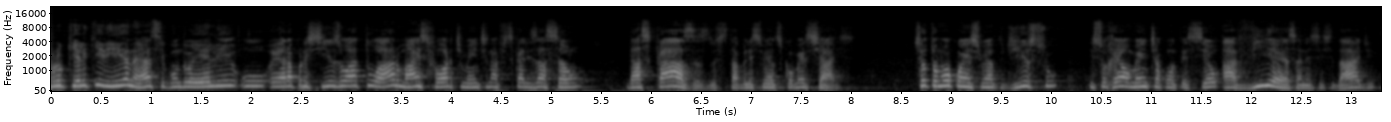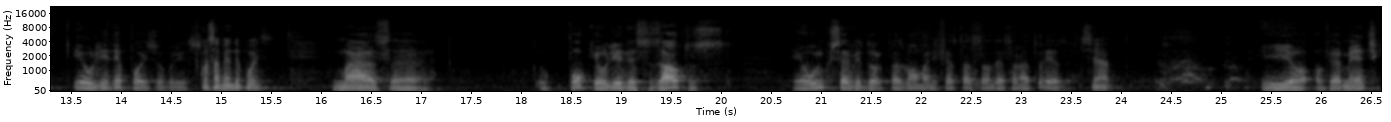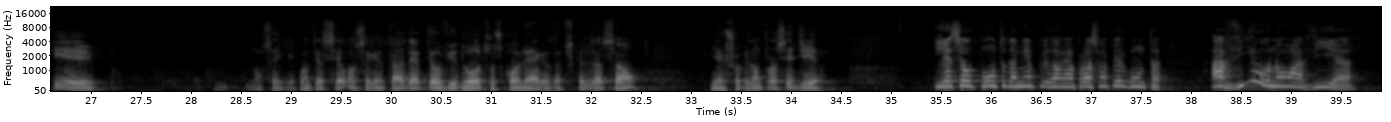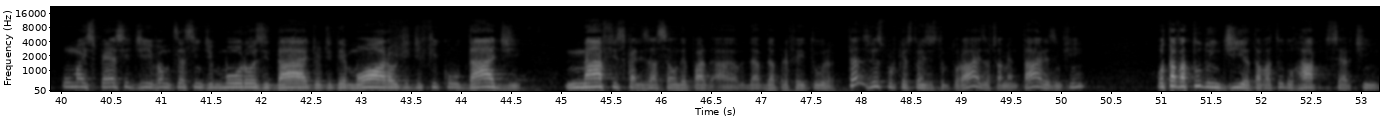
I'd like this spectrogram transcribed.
Porque ele queria, né, segundo ele, o- era preciso atuar mais fortemente na fiscalização das casas, dos estabelecimentos comerciais. O senhor tomou conhecimento disso? Isso realmente aconteceu? Havia essa necessidade? Eu li depois sobre isso. Ficou sabendo depois? Mas eh, o pouco que eu li desses autos, é o único servidor que faz uma manifestação dessa natureza. Certo. E, obviamente, que não sei o que aconteceu, o secretário deve ter ouvido outros colegas da fiscalização e achou que não procedia. E esse é o ponto da minha, da minha próxima pergunta. Havia ou não havia uma espécie de, vamos dizer assim, de morosidade, ou de demora, ou de dificuldade na fiscalização de, da, da, prefeitura? Até às vezes por questões estruturais, orçamentárias, enfim. Ou estava tudo em dia, estava tudo rápido, certinho?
